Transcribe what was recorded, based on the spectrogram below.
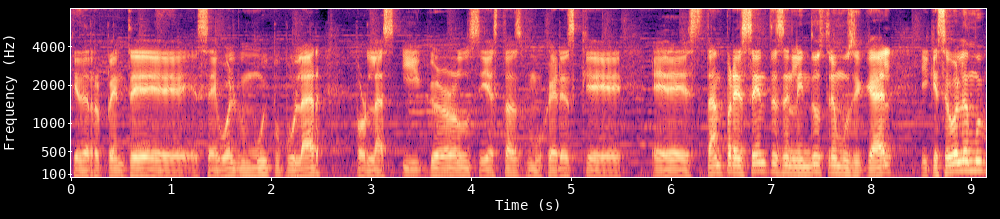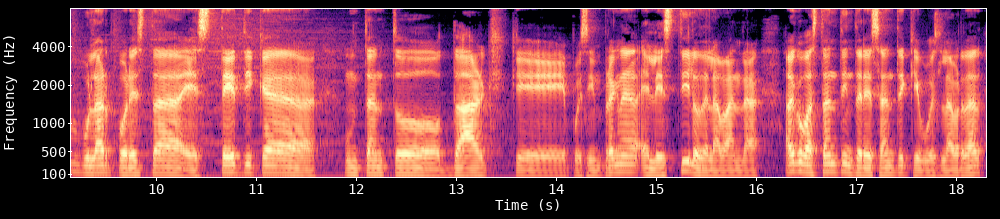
que de repente se vuelven muy popular por las e-girls y estas mujeres que están presentes en la industria musical y que se vuelven muy popular por esta estética un tanto dark que pues impregna el estilo de la banda. Algo bastante interesante que pues la verdad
